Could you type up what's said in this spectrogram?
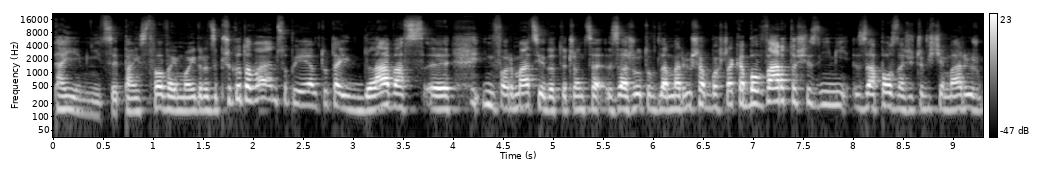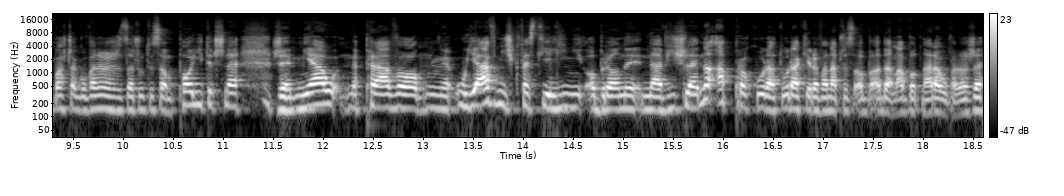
tajemnicy państwowej. Moi drodzy, przygotowałem sobie tutaj dla Was e, informacje dotyczące zarzutów dla Mariusza Błaszczaka, bo warto się z nimi zapoznać. Oczywiście Mariusz Błaszczak uważa, że zarzuty są polityczne, że miał prawo ujawnić kwestię linii obrony na Wiśle, no a prokuratura kierowana przez Adama Bodnara uważa, że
